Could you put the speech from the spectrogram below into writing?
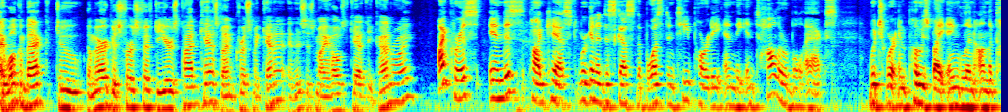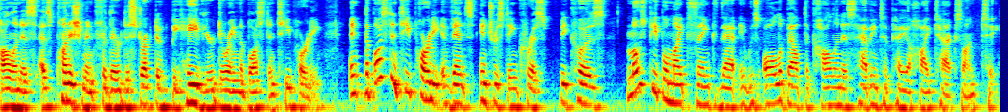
Hi, welcome back to America's First 50 Years podcast. I'm Chris McKenna, and this is my host, Kathy Conroy. Hi, Chris. In this podcast, we're going to discuss the Boston Tea Party and the intolerable acts which were imposed by England on the colonists as punishment for their destructive behavior during the Boston Tea Party. And the Boston Tea Party event's interesting, Chris, because most people might think that it was all about the colonists having to pay a high tax on tea.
